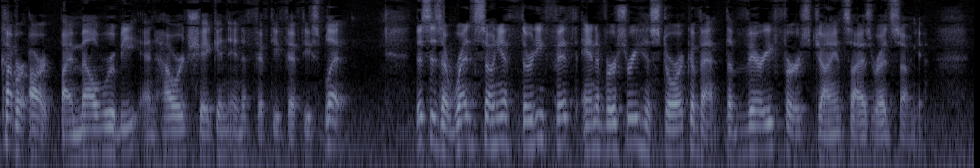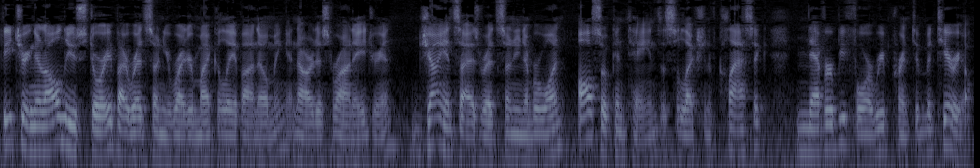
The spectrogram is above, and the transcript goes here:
Cover art by Mel Rubi and Howard Chaykin in a 50 50 split. This is a Red Sonja 35th anniversary historic event, the very first giant size Red Sonja. Featuring an all new story by Red Sonja writer Michael Avon Oeming and artist Ron Adrian, Giant Size Red Sonja number 1 also contains a selection of classic, never before reprinted material,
